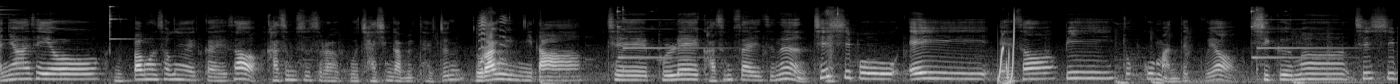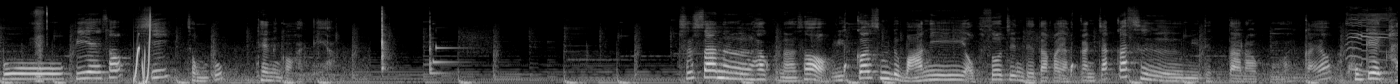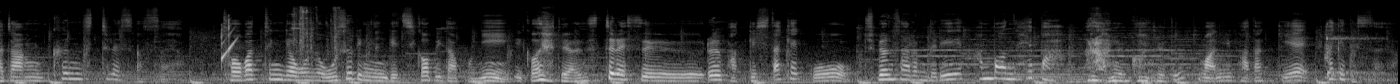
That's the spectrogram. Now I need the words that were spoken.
안녕하세요. 물방울 성형외과에서 가슴 수술하고 자신감을 탈준 노랑이입니다. 제 본래 가슴 사이즈는 75A에서 B 조금 안 됐고요. 지금은 75B에서 C 정도 되는 것 같아요. 출산을 하고 나서 윗가슴도 많이 없어진 데다가 약간 짝가슴이 됐다라고 할까요? 그게 가장 큰 스트레스였어요. 저 같은 경우는 옷을 입는 게 직업이다 보니 이거에 대한 스트레스를 받기 시작했고 주변 사람들이 한번 해봐 라는 권유도 많이 받았기에 하게 됐어요.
